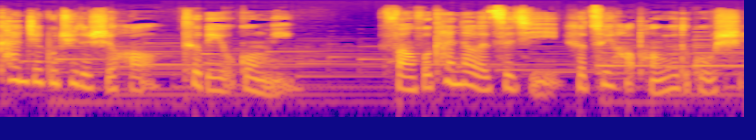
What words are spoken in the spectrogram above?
看这部剧的时候，特别有共鸣。仿佛看到了自己和最好朋友的故事。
